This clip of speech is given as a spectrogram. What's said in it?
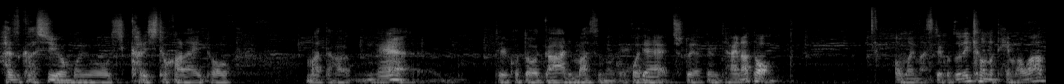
恥ずかしい思いをしっかりしとかないとまたねということがありますのでここでちょっとやってみたいなと思います。ということで今日のテーマは？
